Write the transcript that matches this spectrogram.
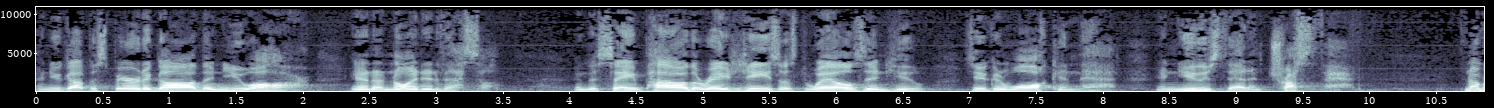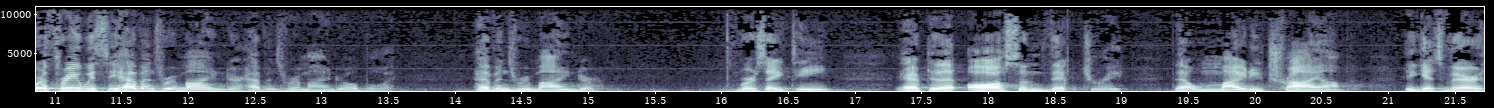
and you got the Spirit of God, then you are an anointed vessel. And the same power that raised Jesus dwells in you. So you can walk in that and use that and trust that. Number three, we see heaven's reminder. Heaven's reminder, oh boy. Heaven's reminder. Verse 18. After that awesome victory, that mighty triumph, he gets very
